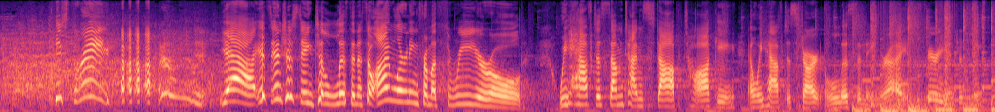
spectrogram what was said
He's three. yeah, it's interesting to listen. So I'm learning from a three-year-old. We have to sometimes stop talking and we have to start listening, right? It's very interesting.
